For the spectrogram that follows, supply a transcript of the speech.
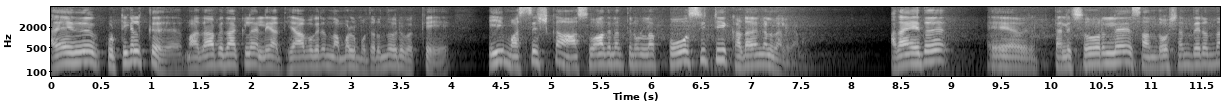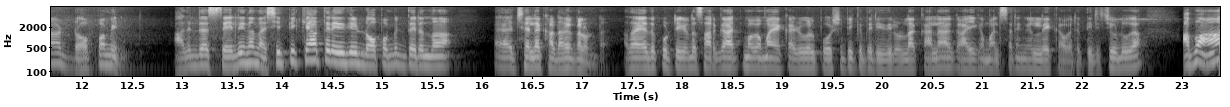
അതായത് കുട്ടികൾക്ക് മാതാപിതാക്കൾ അല്ലെങ്കിൽ അധ്യാപകരും നമ്മൾ മുതിർന്നവരുമൊക്കെ ഈ മസ്തിഷ്ക ആസ്വാദനത്തിനുള്ള പോസിറ്റീവ് ഘടകങ്ങൾ നൽകണം. അതായത് തലച്ചോറിൽ സന്തോഷം തരുന്ന ഡോപ്പമിൻ അതിന്റെ സെല്ലിനെ നശിപ്പിക്കാത്ത രീതിയിൽ ഡോപ്പമിൻ തരുന്ന ചില ഘടകങ്ങളുണ്ട്. അതായത് കുട്ടികളുടെ സർഗാത്മകമായ കഴിവുകൾ പോഷിപ്പിക്കുന്ന രീതിയിലുള്ള കലാ കായിക മത്സരങ്ങളിലേക്ക് അവരെ തിരിച്ചുവിടുക അപ്പോൾ ആ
